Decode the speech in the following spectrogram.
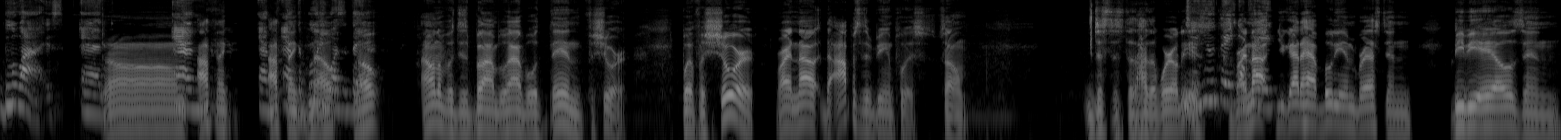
blue eyes, and um, and I think and, I think no, no. I don't know if it's just blonde blue eyes, but thin for sure. But for sure, right now the opposite is being pushed. So just the, how the world is. Think, right okay. now, you got to have booty and breast and BBLs and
